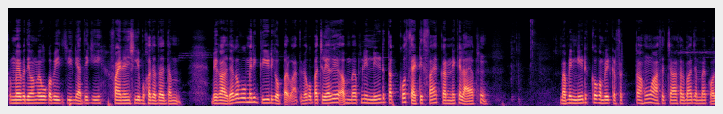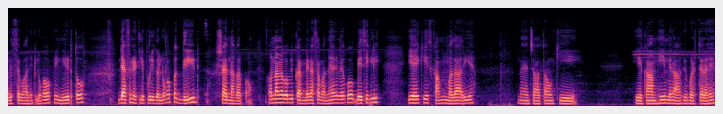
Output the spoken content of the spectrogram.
तो मेरे दिमाग में वो कभी चीज़ नहीं आती कि फाइनेंशियली बहुत ज़्यादा एकदम बेकार हो जाएगा। वो मेरी ग्रीड के ऊपर बात है। मेरे को पता चल गया कि अब मैं अपनी नीड तक को सेटिस्फाई करने के लायक हूँ। मैं अपनी नीड को कंप्लीट कर सकता हूँ। आज से चार साल बाद जब मैं कॉलेज से बाहर निकलूँगा अपनी नीड तो डेफिनेटली पूरी कर लूँगा, पर ग्रीड शायद ना कर पाऊँ। और ना मेरे को अभी करने का ऐसा मन है, मेरे को बेसिकली ये है कि इस काम में मज़ा आ रही है। मैं चाहता हूँ कि ये काम ही मेरा आगे बढ़ते रहे।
